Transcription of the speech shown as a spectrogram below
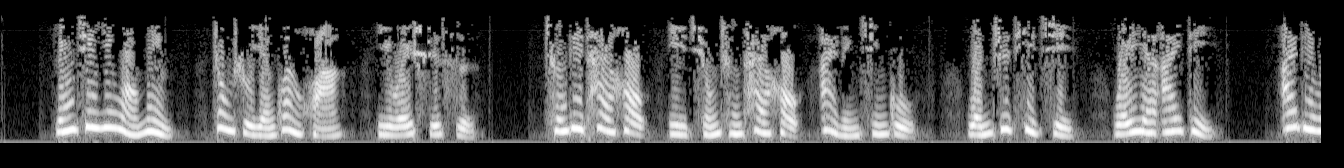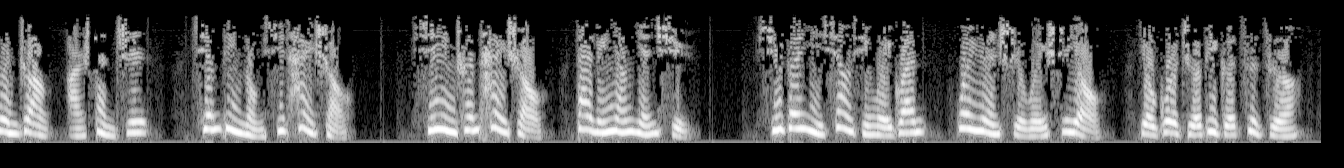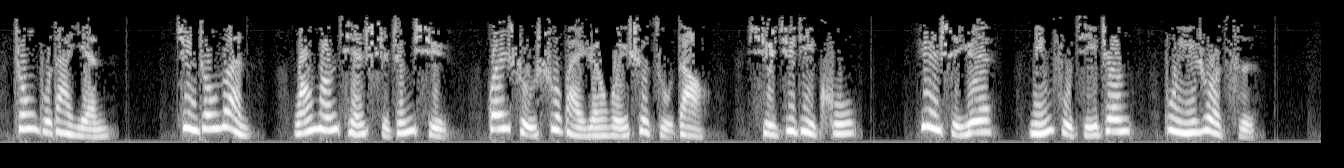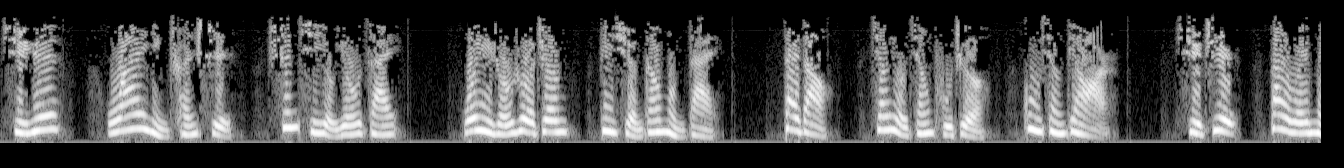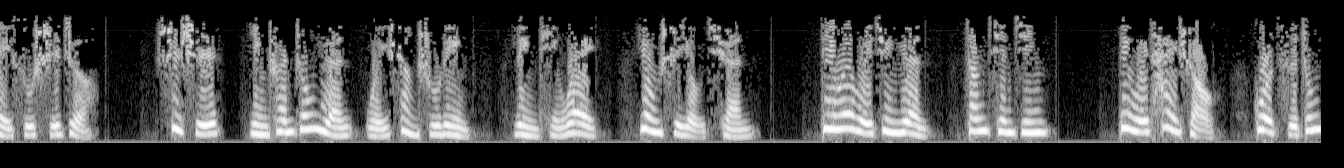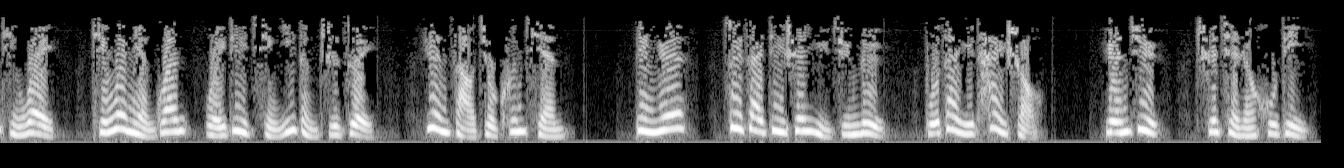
林清因亡命，众属言冠华。”以为实死，成帝太后以穷成太后爱陵亲故，闻之涕泣，唯言哀帝。哀帝问状而善之，迁并陇西太守。袭颍川太守，代陵阳言许。徐本以孝行为官，魏院使为师友，有过折壁阁自责，终不大言。郡中乱，王莽遣使征许，官属数百人围摄阻道。许据地哭，院使曰：“民府急征，不宜若此。”许曰：“吾哀颍川事，身其有忧哉？我以柔弱征，必选刚猛待。待到将有江浦者，故向调耳。”许至，拜为美俗使者。是时，颍川中原为尚书令，领廷尉，用事有权。帝威为郡院，赃千金。并为太守，过此中廷尉，廷尉免官，为帝请一等之罪。愿早就坤前，并曰：罪在帝身与军律，不在于太守。原句持遣人护帝。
